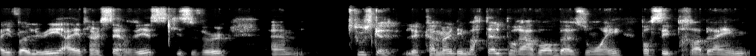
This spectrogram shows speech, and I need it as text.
a évolué à être un service qui se veut euh, tout ce que le commun des mortels pourrait avoir besoin pour ses problèmes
